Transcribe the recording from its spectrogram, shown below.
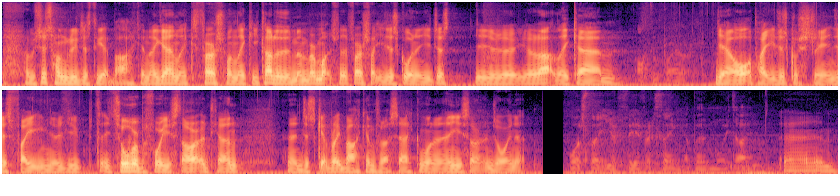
I was just hungry just to get back. And again, like first one, like you can't really remember much from the first fight. You just go in and you just you're, you're at like um, autopilot. Yeah, autopilot. You just go straight and just fight. And you, you, it's over before you started, can, and then just get right back in for a second one, and then you start enjoying it. What's like your favourite thing about Muay Thai? Um,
